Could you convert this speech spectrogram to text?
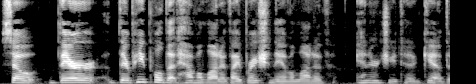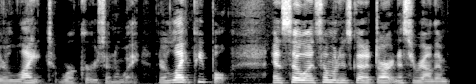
So they're they're people that have a lot of vibration. They have a lot of energy to give. They're light workers in a way. They're light people. And so when someone who's got a darkness around them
